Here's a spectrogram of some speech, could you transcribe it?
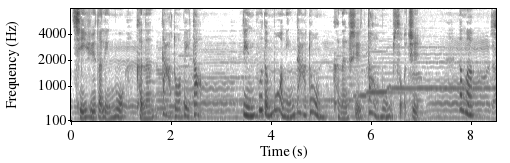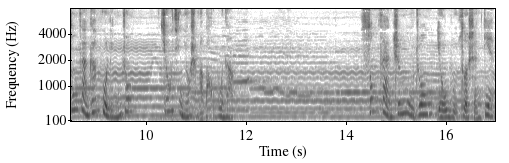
其余的陵墓可能大多被盗。顶部的莫名大洞可能是盗墓所致。那么，松赞干布陵中究竟有什么宝物呢？松赞之墓中有五座神殿，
